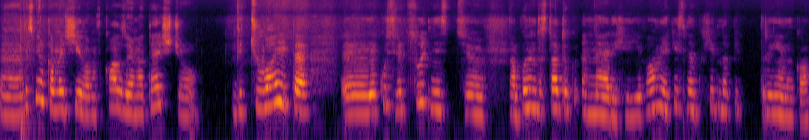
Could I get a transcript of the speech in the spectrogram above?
Е, Вісьмірка мечів вам вказує на те, що відчуваєте якусь відсутність е, або недостаток енергії, вам якась необхідна підтримка,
